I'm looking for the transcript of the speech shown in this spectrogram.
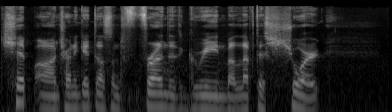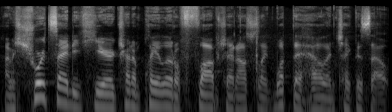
chip on trying to get this in front of the green but left it short. I'm short sighted here trying to play a little flop shot. I was like, what the hell? And check this out.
